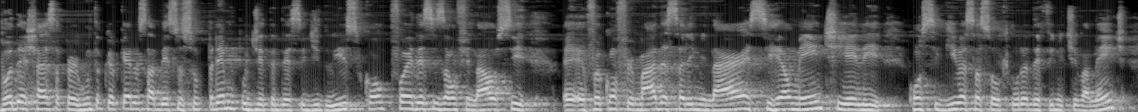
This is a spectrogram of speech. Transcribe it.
Vou deixar essa pergunta porque eu quero saber se o Supremo podia ter decidido isso, qual foi a decisão final, se é, foi confirmada essa liminar, se realmente ele conseguiu essa soltura definitivamente.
